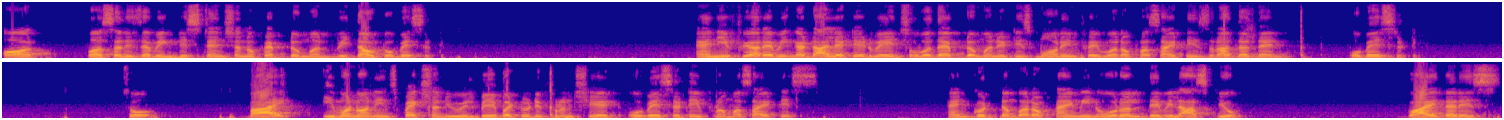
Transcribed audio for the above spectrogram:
or person is having distension of abdomen without obesity and if you are having a dilated veins over the abdomen it is more in favor of ascites rather than obesity. So by even on inspection you will be able to differentiate obesity from ascites. And good number of time in oral they will ask you why there is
